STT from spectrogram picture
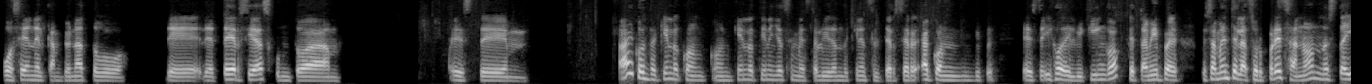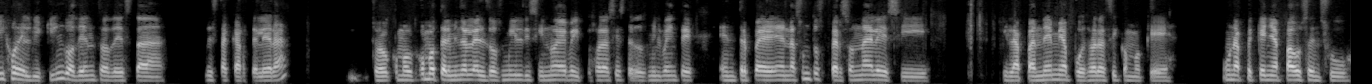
poseen el campeonato de, de tercias junto a este Ay, ¿contra quién lo, con, con, quién lo tiene? Ya se me está olvidando quién es el tercer. Ah, con este hijo del vikingo, que también pues, precisamente la sorpresa, ¿no? No está hijo del vikingo dentro de esta, de esta cartelera. Como, como terminó el 2019 y pues ahora sí este 2020 entre, en asuntos personales y, y la pandemia, pues ahora sí como que una pequeña pausa en su,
